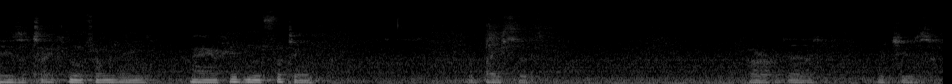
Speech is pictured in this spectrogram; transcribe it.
These are taken from the now hidden footing, the base of Borobudur, which is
